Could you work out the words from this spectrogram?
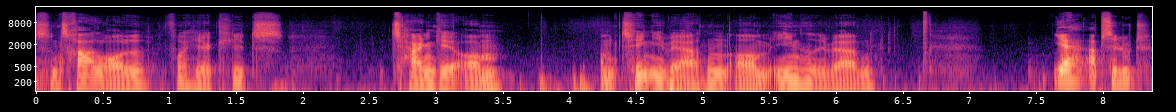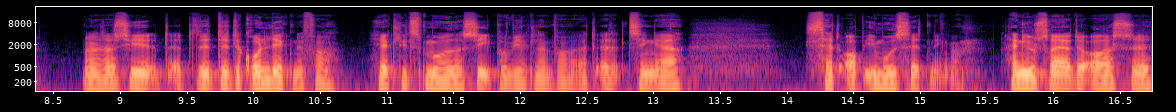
central rolle for Heraklits tanke om, om ting i verden og om enhed i verden. Ja, absolut. Man kan også sige, at det, det er det grundlæggende for Heraklits måde at se på virkeligheden for, at alting er sat op i modsætninger. Han illustrerer det også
